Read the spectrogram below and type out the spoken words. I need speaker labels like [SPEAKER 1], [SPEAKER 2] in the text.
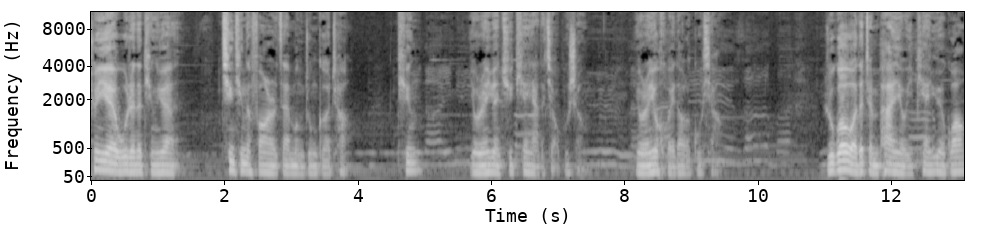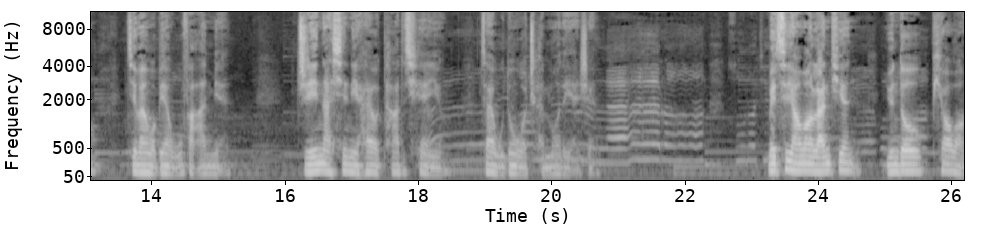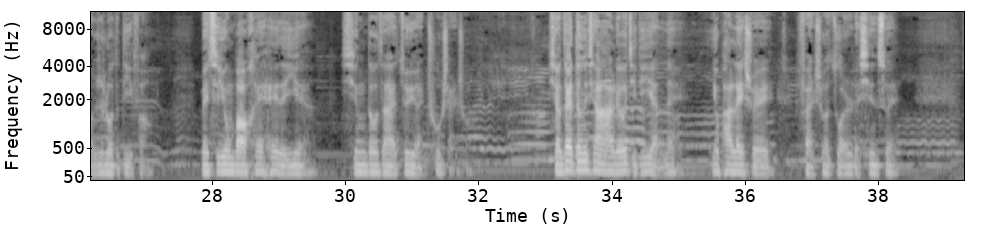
[SPEAKER 1] 春夜无人的庭院，轻轻的风儿在梦中歌唱。听，有人远去天涯的脚步声，有人又回到了故乡。如果我的枕畔有一片月光，今晚我便无法安眠，只因那心里还有他的倩影，在舞动我沉默的眼神。每次仰望蓝天，云都飘往日落的地方；每次拥抱黑黑的夜，星都在最远处闪烁。想在灯下流几滴眼泪，又怕泪水反射昨日的心碎。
